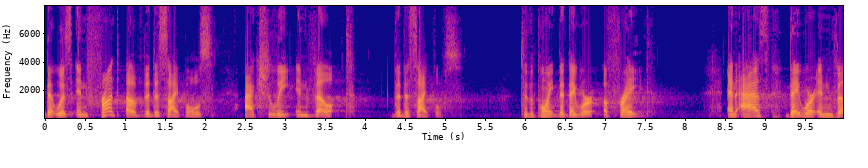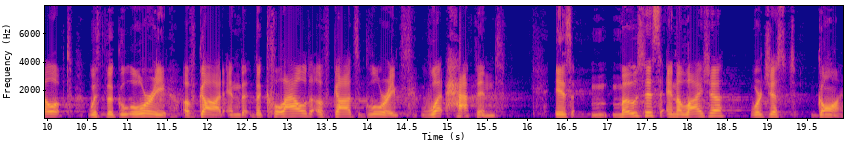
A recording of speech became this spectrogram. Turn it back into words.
that was in front of the disciples actually enveloped the disciples to the point that they were afraid. And as they were enveloped with the glory of God and the, the cloud of God's glory, what happened is Moses and Elijah were just gone.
